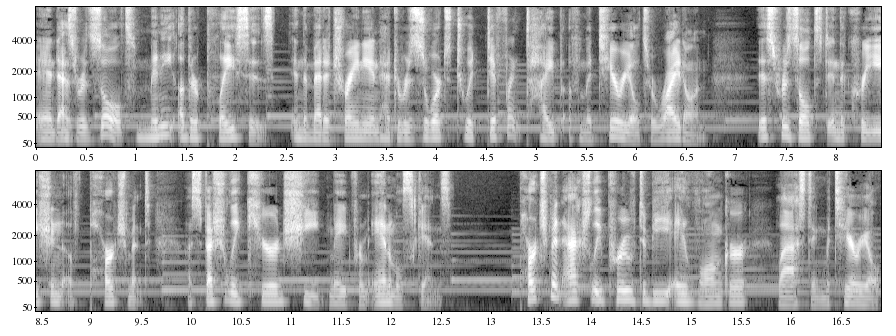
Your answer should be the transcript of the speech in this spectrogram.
and as a result, many other places in the Mediterranean had to resort to a different type of material to write on, this resulted in the creation of parchment, a specially cured sheet made from animal skins. Parchment actually proved to be a longer lasting material.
